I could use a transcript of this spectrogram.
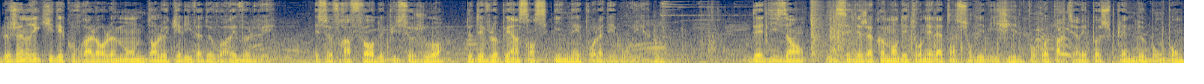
Le jeune Ricky découvre alors le monde dans lequel il va devoir évoluer et se fera fort depuis ce jour de développer un sens inné pour la débrouille. Dès 10 ans, il sait déjà comment détourner l'attention des vigiles pour repartir les poches pleines de bonbons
